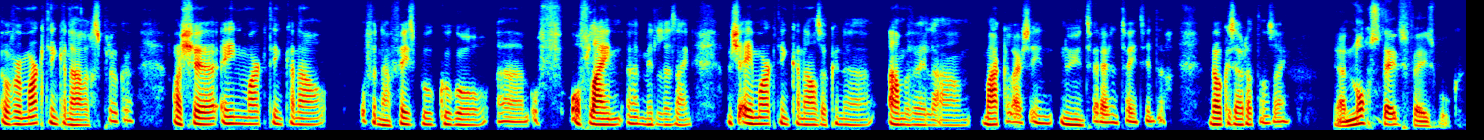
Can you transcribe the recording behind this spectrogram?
over marketingkanalen gesproken, als je één marketingkanaal of het nou Facebook, Google um, of offline uh, middelen zijn. Als je één marketingkanaal zou kunnen aanbevelen aan makelaars in nu in 2022, welke zou dat dan zijn? Ja, nog steeds Facebook.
